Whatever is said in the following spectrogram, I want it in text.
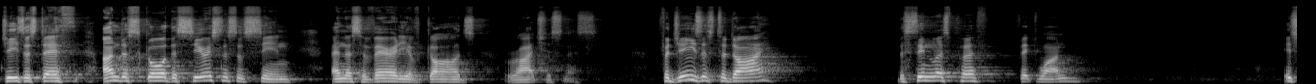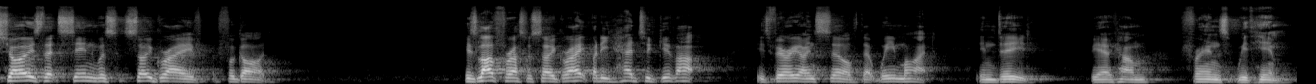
Jesus' death underscored the seriousness of sin and the severity of God's righteousness. For Jesus to die, the sinless, perfect one, it shows that sin was so grave for God. His love for us was so great, but he had to give up his very own self that we might indeed become friends with him.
